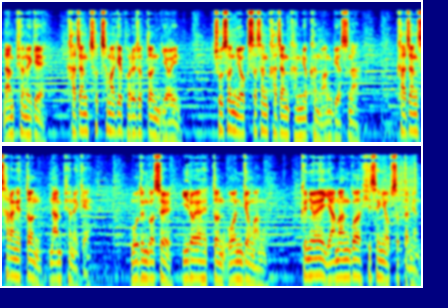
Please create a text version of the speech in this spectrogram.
남편에게 가장 처참하게 버려졌던 여인 조선 역사상 가장 강력한 왕비였으나 가장 사랑했던 남편에게 모든 것을 잃어야 했던 원경왕후 그녀의 야망과 희생이 없었다면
